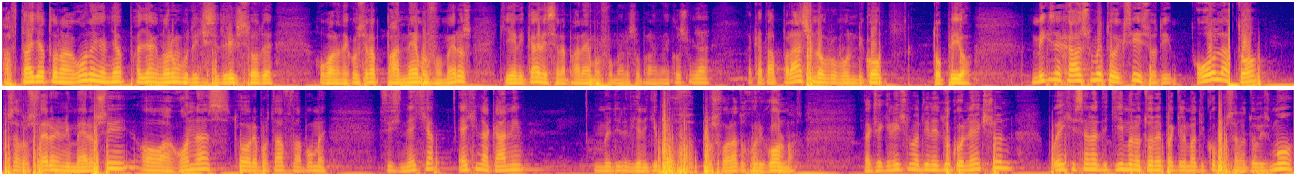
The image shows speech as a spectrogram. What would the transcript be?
Αυτά για τον αγώνα, για μια παλιά γνώμη που την είχε συντρίψει τότε ο Παναθηναϊκός σε ένα πανέμορφο μέρος και γενικά είναι σε ένα πανέμορφο μέρος ο Παναθηναϊκός, μια καταπράσινο προπονητικό τοπίο. Μην ξεχάσουμε το εξής, ότι όλο αυτό που θα προσφέρω ενημέρωση, ο αγώνας, το ρεπορτάζ που θα πούμε στη συνέχεια, έχει να κάνει με την ευγενική προσφορά των χορηγών μας. Θα ξεκινήσουμε από την Edu Connection που έχει σαν αντικείμενο τον επαγγελματικό προσανατολισμό,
